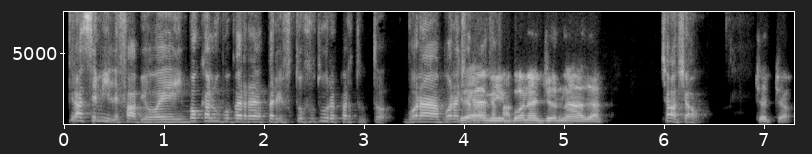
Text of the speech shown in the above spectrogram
Grazie mille Fabio e in bocca al lupo per, per il tuo futuro e per tutto. Buona, buona Crepi, giornata. Fabio. Buona giornata. Ciao ciao. Ciao ciao.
